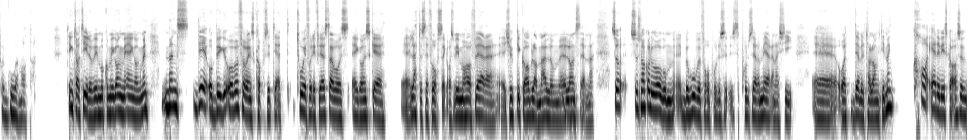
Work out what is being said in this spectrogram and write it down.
på gode måter. Ting tar tid, og vi må komme i gang med en gang. Men mens det å bygge overføringskapasitet tror jeg for de fleste av oss er ganske eh, lett å se for seg. Altså, vi må ha flere eh, tjukke kabler mellom eh, landsdelene. Så, så snakker du òg om behovet for å produsere, produsere mer energi, eh, og at det vil ta lang tid. Men hva er det vi skal, altså,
